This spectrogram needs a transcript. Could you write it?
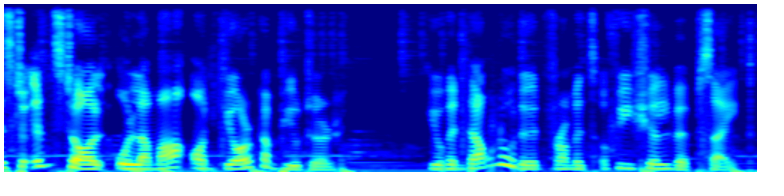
is to install Ollama on your computer. You can download it from its official website.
